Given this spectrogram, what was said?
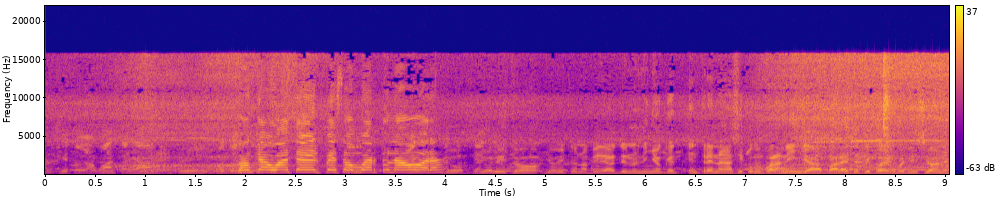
necesito de aguanta ya. Con que aguante el peso muerto una hora. Yo, yo he visto, yo he visto unos videos de unos niños que entrenan así como para ninja, para este tipo de competiciones.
